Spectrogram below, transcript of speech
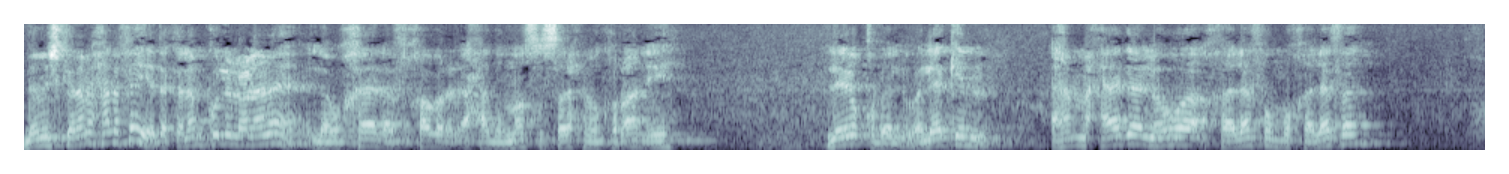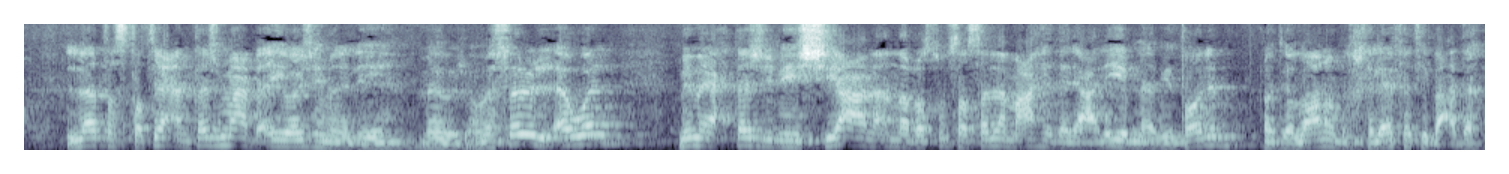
ده مش كلام الحنفية ده كلام كل العلماء. لو خالف خبر الأحد النص الصريح من القرآن إيه؟ لا يقبل. ولكن أهم حاجة اللي هو خالفه مخالفة لا تستطيع أن تجمع بأي وجه من الإيه؟ ما وجه ومثاله الأول مما يحتج به الشيعة على أن الرسول صلى الله عليه وسلم عهد لعلي بن أبي طالب رضي الله عنه بالخلافة بعده.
